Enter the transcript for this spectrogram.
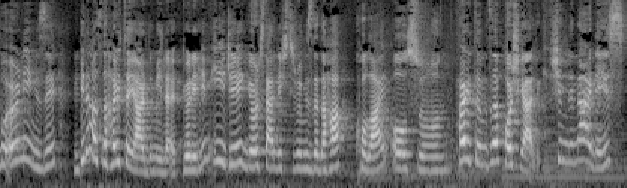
Bu örneğimizi biraz da harita yardımıyla görelim. İyice görselleştirmemiz de daha kolay olsun. Haritamıza hoş geldik. Şimdi neredeyiz?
